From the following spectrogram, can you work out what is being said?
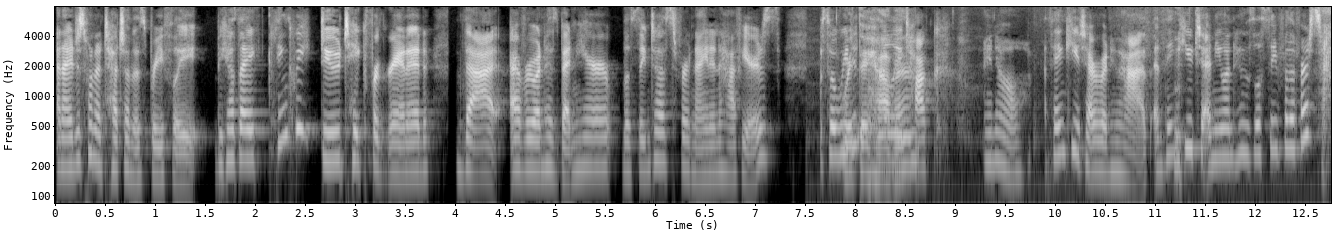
and I just want to touch on this briefly because I think we do take for granted that everyone has been here listening to us for nine and a half years. So we Wait, didn't really haven't? talk. I know. Thank you to everyone who has, and thank you to anyone who's listening for the first time.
